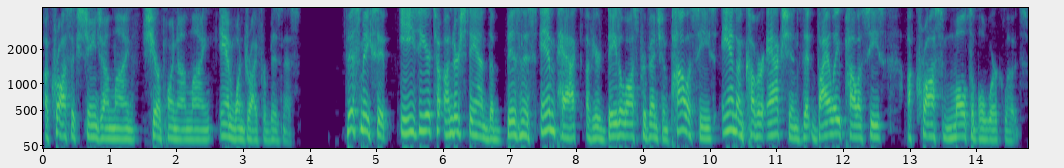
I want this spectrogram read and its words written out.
across Exchange Online, SharePoint Online, and OneDrive for Business. This makes it easier to understand the business impact of your data loss prevention policies and uncover actions that violate policies across multiple workloads.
